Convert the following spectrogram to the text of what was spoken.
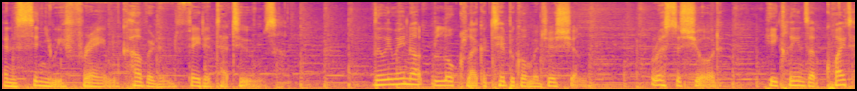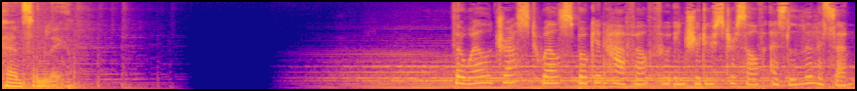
and his sinewy frame covered in faded tattoos. Though he may not look like a typical magician, rest assured, he cleans up quite handsomely. The well dressed, well spoken half elf who introduced herself as Lillison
